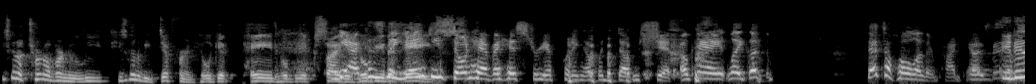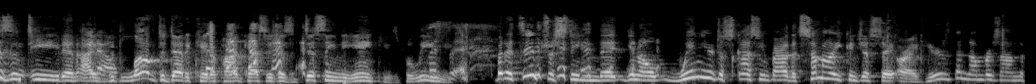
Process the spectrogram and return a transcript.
he's going to turn over a new leaf. He's going to be different. He'll get paid. He'll be excited. Yeah, because be the, the Yankees ace. don't have a history of putting up with dumb shit. Okay, like let, that's a whole other podcast. It is indeed, and You I know. would love to dedicate a podcast to just dissing the Yankees. Believe me. But it's interesting that you know when you're discussing Bauer, that somehow you can just say, "All right, here's the numbers on the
